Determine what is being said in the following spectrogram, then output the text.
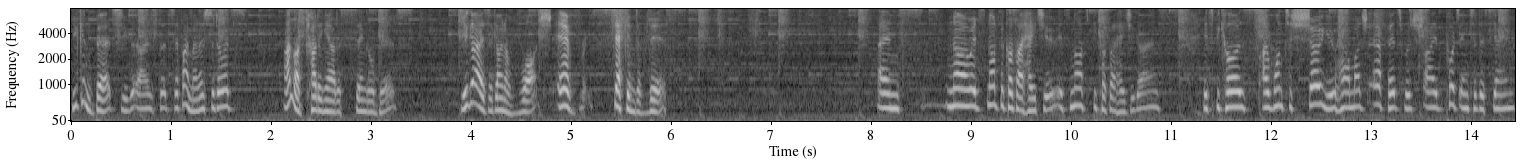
You can bet, you guys, that if I manage to do it, I'm not cutting out a single bit. You guys are going to watch every second of this. And no, it's not because I hate you. It's not because I hate you guys. It's because I want to show you how much effort which I put into this game.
